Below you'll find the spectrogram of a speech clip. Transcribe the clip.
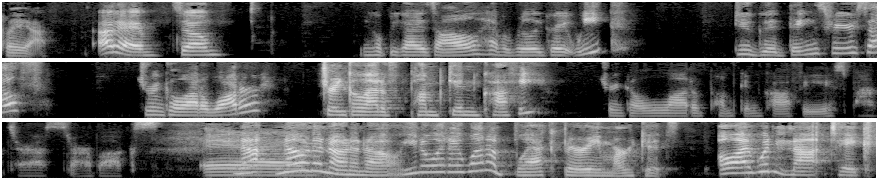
But yeah. Okay. So we hope you guys all have a really great week. Do good things for yourself. Drink a lot of water. Drink a lot of pumpkin coffee. Drink a lot of pumpkin coffee. Sponsor us, Starbucks. And Not no no no no no. You know what? I want a blackberry market. Oh, I wouldn't not take.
